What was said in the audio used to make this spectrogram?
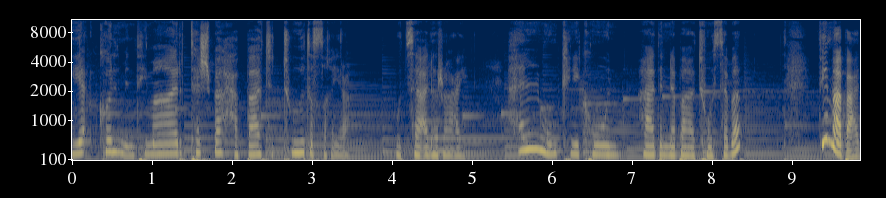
يأكل من ثمار تشبه حبات التوت الصغيرة. وتساءل الراعي هل ممكن يكون هذا النبات هو السبب؟ فيما بعد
